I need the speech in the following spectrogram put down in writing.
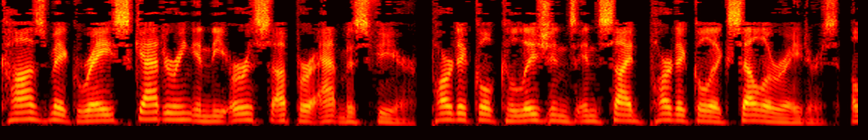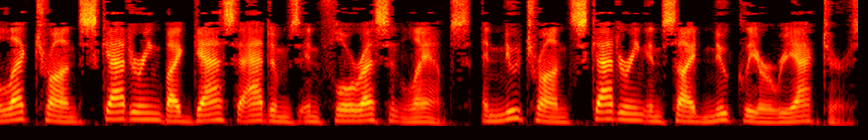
cosmic ray scattering in the Earth's upper atmosphere, particle collisions inside particle accelerators, electron scattering by gas atoms in fluorescent lamps, and neutron scattering inside nuclear reactors.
